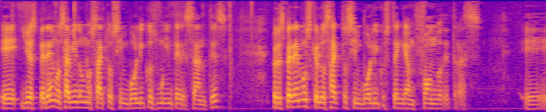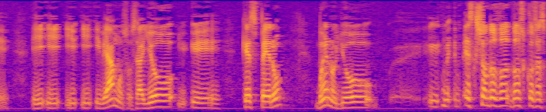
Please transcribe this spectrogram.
Eh, y esperemos, ha habido unos actos simbólicos muy interesantes, pero esperemos que los actos simbólicos tengan fondo detrás. Eh, y, veamos, o sea, yo, eh, ¿qué espero? Bueno, yo, es que son dos, cosas,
